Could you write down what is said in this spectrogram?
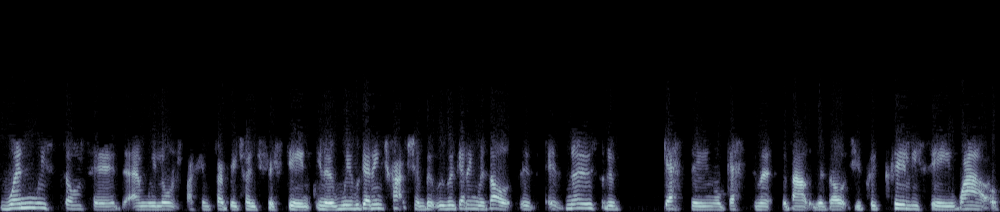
when we started and we launched back in February 2015, you know, we were getting traction, but we were getting results. It's, it's no sort of guessing or guesstimates about the results. You could clearly see, wow,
